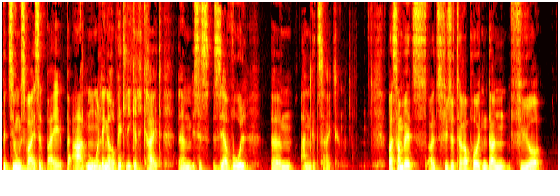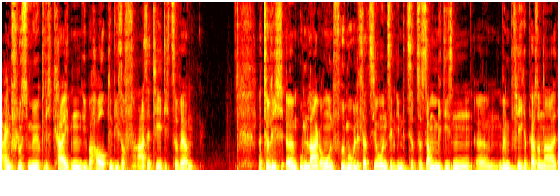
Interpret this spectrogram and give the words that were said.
beziehungsweise bei Beatmung und längerer Bettlägerigkeit ähm, ist es sehr wohl ähm, angezeigt. Was haben wir jetzt als Physiotherapeuten dann für Einflussmöglichkeiten überhaupt in dieser Phase tätig zu werden. Natürlich ähm, Umlagerung und Frühmobilisation sind indiziert zusammen mit diesem ähm, mit dem Pflegepersonal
